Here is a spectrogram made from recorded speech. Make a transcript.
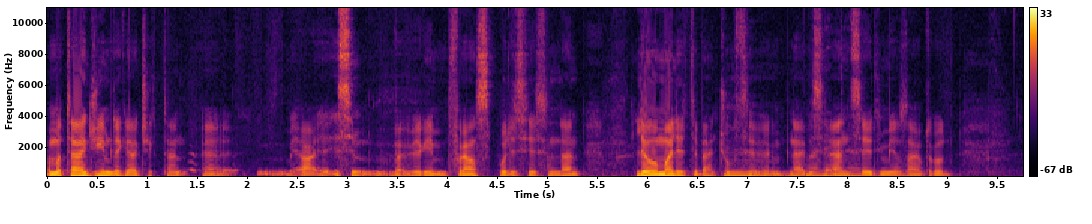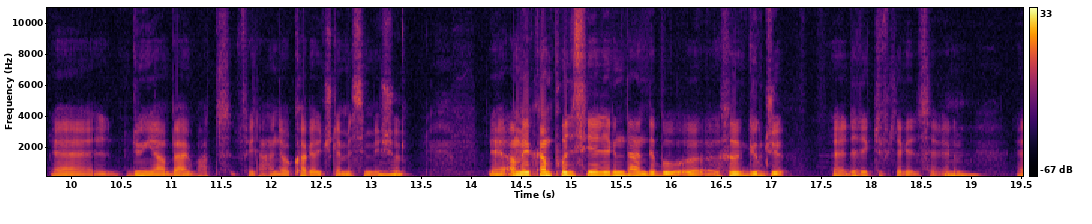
Ama tercihim de gerçekten e, isim vereyim. Fransız polisiyesinden Leo Malet'i ben çok hmm, severim. Neredeyse Malet, en evet. sevdiğim yazardır o. E, Dünya Berbat filan. Hani o kara üçlemesi meşhur. E, Amerikan polisiyelerinden de bu e, Hırgürcü e, dedektifleri severim. Hmm e,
